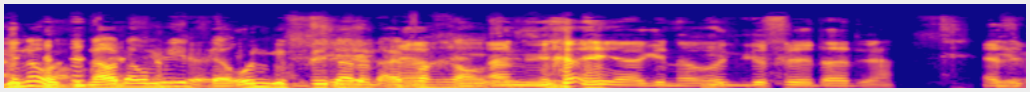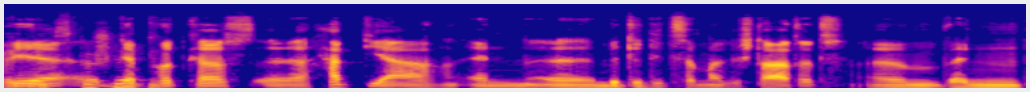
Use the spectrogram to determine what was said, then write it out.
Genau, genau darum geht es ja, ungefiltert und einfach raus. Ja, genau, ungefiltert, ja. Also wir, der Podcast äh, hat ja in, äh, Mitte Dezember gestartet, ähm, wenn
